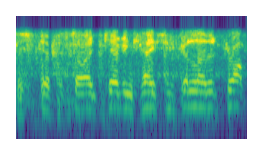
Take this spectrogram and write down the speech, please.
Just step aside, Kevin, in case going to let it drop.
